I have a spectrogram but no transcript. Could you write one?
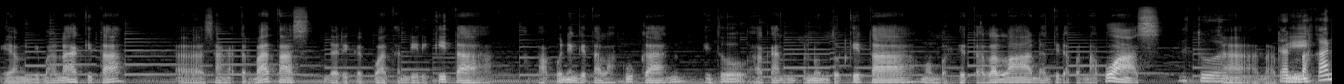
yang di mana kita uh, sangat terbatas dari kekuatan diri kita apa pun yang kita lakukan itu akan menuntut kita membuat kita lelah dan tidak pernah puas Betul. Nah, tapi, Dan bahkan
